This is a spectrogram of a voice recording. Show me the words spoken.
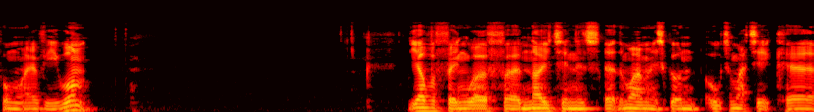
from wherever you want. The other thing worth uh, noting is at the moment it's got an automatic uh,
